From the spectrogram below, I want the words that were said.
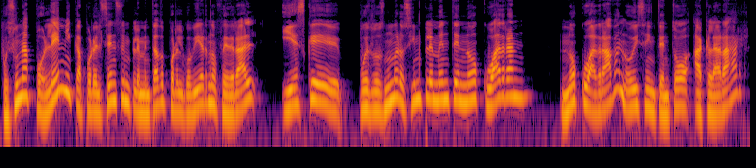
pues una polémica por el censo implementado por el gobierno federal y es que pues los números simplemente no cuadran, no cuadraban, hoy se intentó aclarar.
